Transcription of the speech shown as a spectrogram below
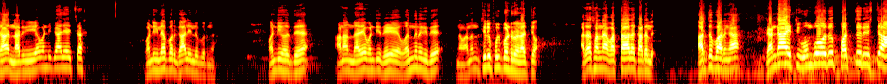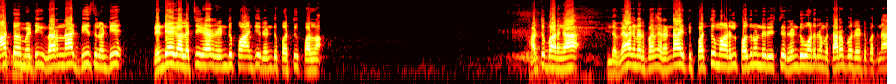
சார் நிறைய வண்டி காலி ஆயிடுச்சு சார். வண்டிகளே பாரு காலி இல்லை வண்டி வருது. ஆனால் நிறைய வண்டி ரே வந்துனுக்குது நான் வந்து திருப்பி ஃபுல் பண்ணிடுவேன் எல்லாத்தையும். அதான் சொன்னேன் வத்தாத கடல். அடுத்து பாருங்க. ரெண்டாயிரத்தி ஒம்பது பத்து ரிஸ்ட்டு ஆட்டோமேட்டிக் வெர்னா டீசல் வண்டி. ரெண்டே கால் லட்சம் வேறு ரெண்டு பாஞ்சு ரெண்டு பத்து பண்ணலாம். அடுத்து பாருங்க. இந்த வேகனர் பாருங்கள் ரெண்டாயிரத்தி பத்து மாடல் பதினொன்று ரிஸ்ட்டு ரெண்டு ஓனர் நம்ம தரப்போகிற ரேட்டு பார்த்தீங்கன்னா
